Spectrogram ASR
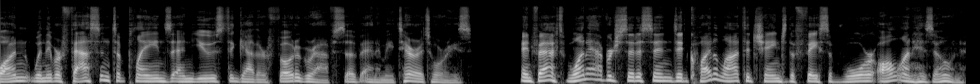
I when they were fastened to planes and used to gather photographs of enemy territories. In fact, one average citizen did quite a lot to change the face of war all on his own.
